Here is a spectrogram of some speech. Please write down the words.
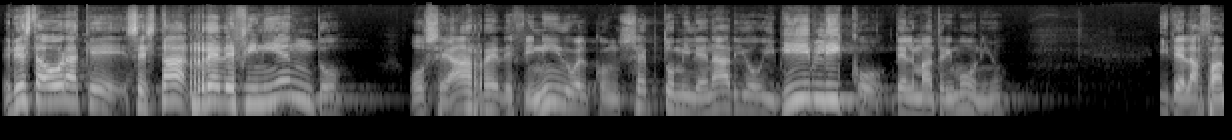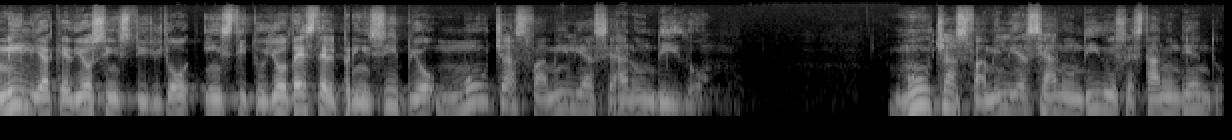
en esta hora que se está redefiniendo o se ha redefinido el concepto milenario y bíblico del matrimonio y de la familia que Dios instituyó, desde el principio, muchas familias se han hundido. Muchas familias se han hundido y se están hundiendo.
